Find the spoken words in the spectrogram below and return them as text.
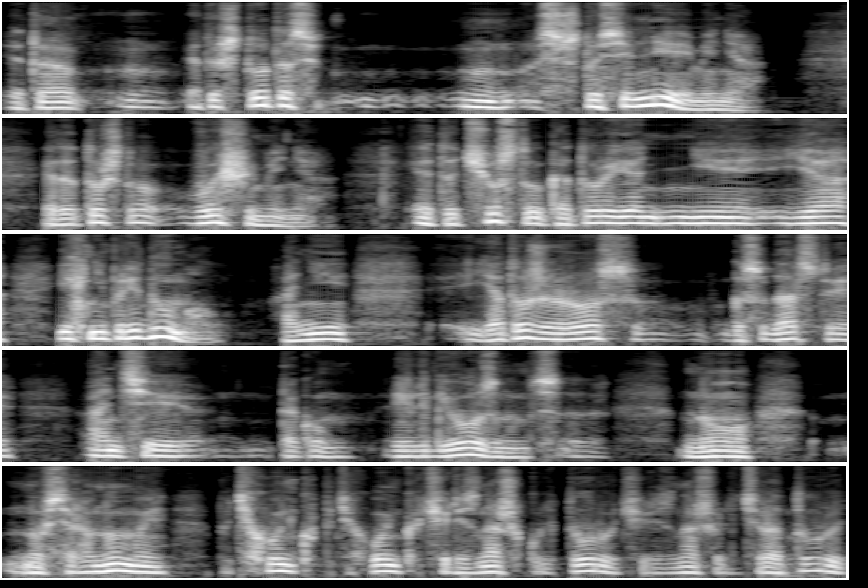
Это, это что-то, что сильнее меня. Это то, что выше меня. Это чувства, которые я не, я их не придумал. Они, я тоже рос в государстве анти таком религиозном, но, но все равно мы потихоньку-потихоньку через нашу культуру, через нашу литературу,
